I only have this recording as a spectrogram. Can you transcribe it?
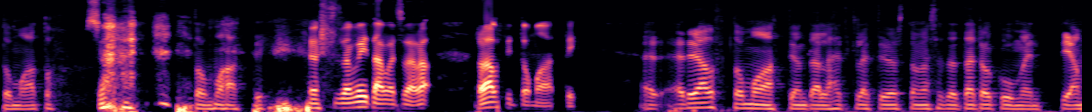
Tomato, Tomaatti. Sovitaan, että se on Ralfi Tomaatti. Ralph Tomaatti on tällä hetkellä työstämässä tätä dokumenttia.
